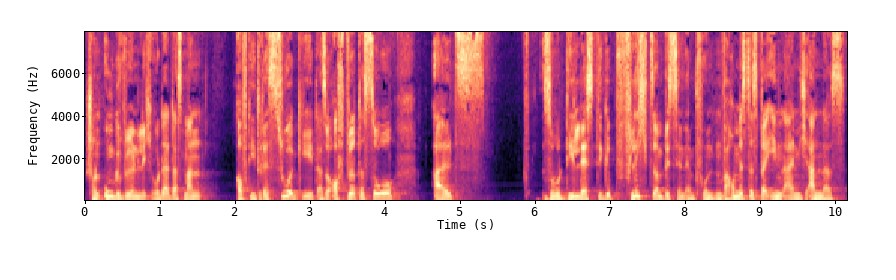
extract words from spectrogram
schon ungewöhnlich, oder? Dass man auf die Dressur geht. Also oft wird das so als so die lästige Pflicht so ein bisschen empfunden. Warum ist das bei Ihnen eigentlich anders?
